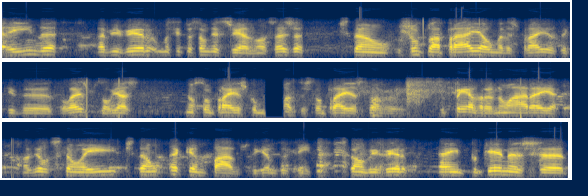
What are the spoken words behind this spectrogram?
ainda a viver uma situação desse género, ou seja, estão junto à praia, uma das praias aqui de, de Lesbos, aliás, não são praias como nossas, são praias de pedra, não há areia, mas eles estão aí, estão acampados, digamos assim. Estão a viver em pequenas uh,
